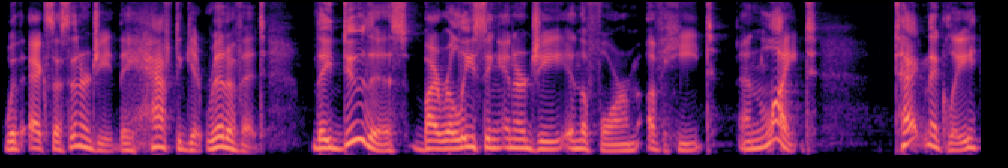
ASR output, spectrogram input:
with excess energy, they have to get rid of it. They do this by releasing energy in the form of heat and light. Technically,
